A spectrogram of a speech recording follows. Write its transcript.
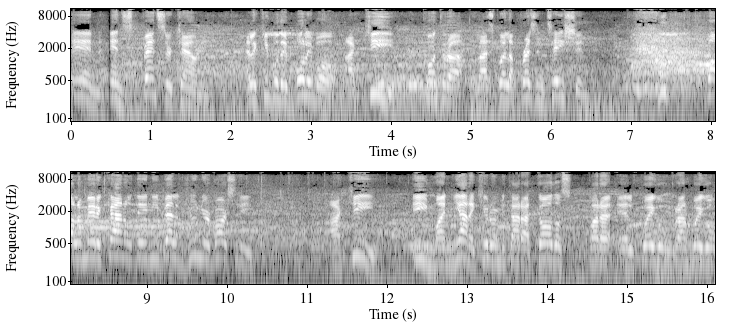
en, en Spencer County. El equipo de voleibol aquí contra la escuela Presentation. Fútbol americano de nivel junior varsity aquí y mañana quiero invitar a todos para el juego, un gran juego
